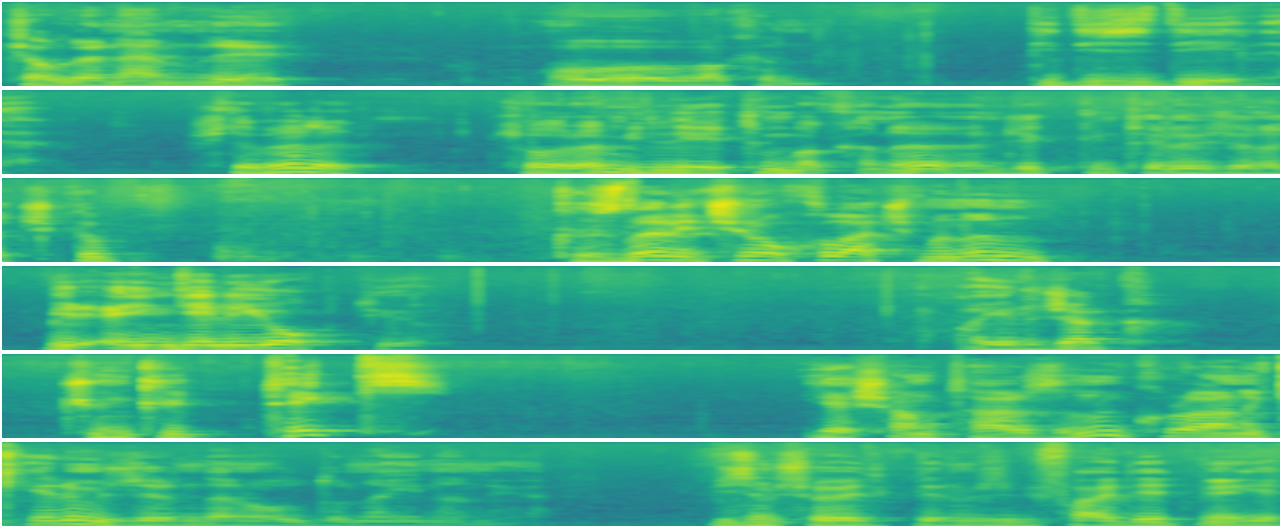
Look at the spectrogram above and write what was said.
çok önemli O bakın bir dizi değil yani. İşte böyle. Sonra Milli Eğitim Bakanı önceki gün televizyona çıkıp kızlar için okul açmanın bir engeli yok diyor. Ayıracak. Çünkü tek yaşam tarzının Kur'an-ı Kerim üzerinden olduğuna inanıyor. Bizim söylediklerimiz bir fayda etmiyor.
